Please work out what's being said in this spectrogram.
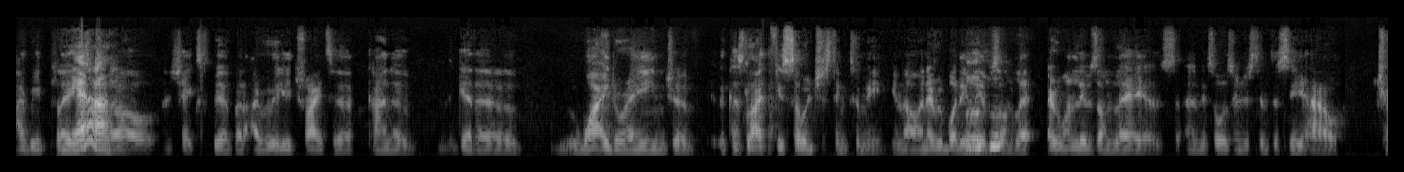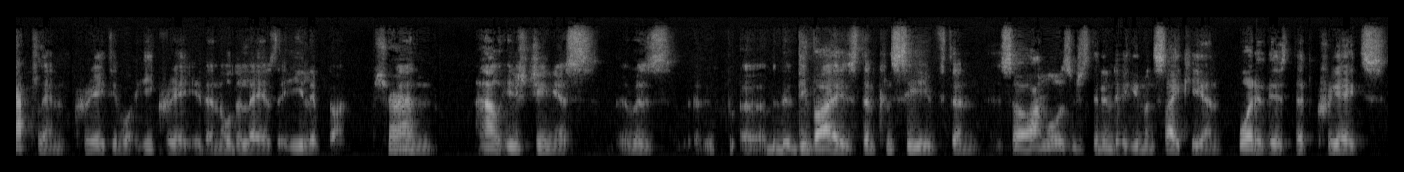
I read plays yeah. as well and Shakespeare, but I really try to kind of get a wide range of because life is so interesting to me, you know, and everybody mm-hmm. lives on la- everyone lives on layers, and it's always interesting to see how Chaplin created what he created and all the layers that he lived on. Sure. And how his genius was uh, devised and conceived. And so I'm always interested in the human psyche and what it is that creates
